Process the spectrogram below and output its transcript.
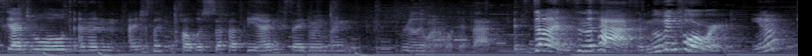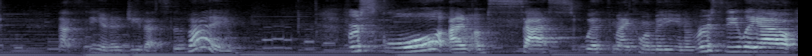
scheduled, and then I just like the published stuff at the end because I don't even really want to look at that. It's done, it's in the past, I'm moving forward, you know? That's the energy, that's the vibe. For school, I'm obsessed with my Columbia University layout.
